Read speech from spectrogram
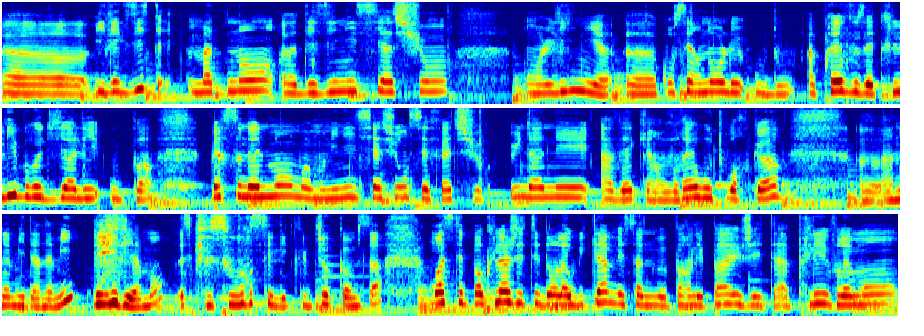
Euh, il existe maintenant des initiations en ligne euh, concernant le houdou. Après, vous êtes libre d'y aller ou pas. Personnellement, moi, mon initiation s'est faite sur une année avec un vrai woodworker, euh, un ami d'un ami, évidemment, parce que souvent c'est les cultures comme ça. Moi, à cette époque-là, j'étais dans la Wicca, mais ça ne me parlait pas et j'ai été appelée vraiment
